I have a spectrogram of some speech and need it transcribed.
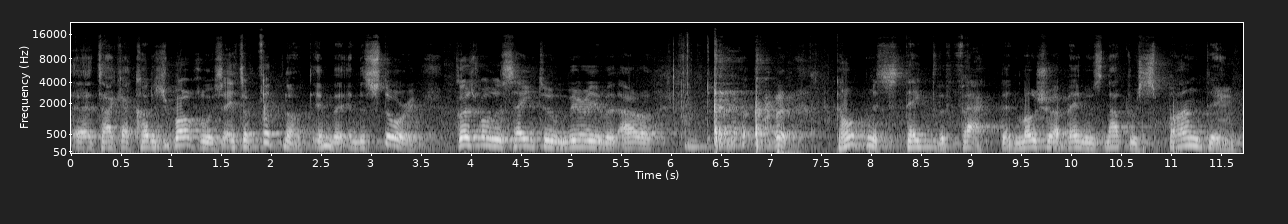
uh, Baruch Hu, it's a footnote in the, in the story. Koshma was saying to Miriam and Aaron, don't mistake the fact that Moshe Rabbeinu is not responding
